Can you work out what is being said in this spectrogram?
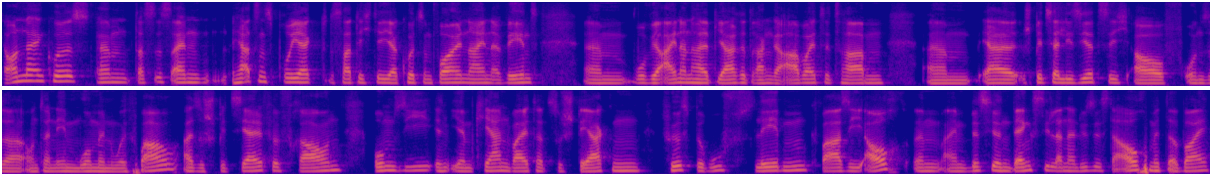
Der Online-Kurs, ähm, das ist ein Herzensprojekt, das hatte ich dir ja kurz im Vorhinein erwähnt, ähm, wo wir eineinhalb Jahre dran gearbeitet haben. Ähm, er spezialisiert sich auf unser Unternehmen Woman with Wow, also speziell für Frauen, um sie in ihrem Kern weiter zu stärken, fürs Berufsleben quasi auch. Ähm, ein bisschen Denkstilanalyse ist da auch mit dabei,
